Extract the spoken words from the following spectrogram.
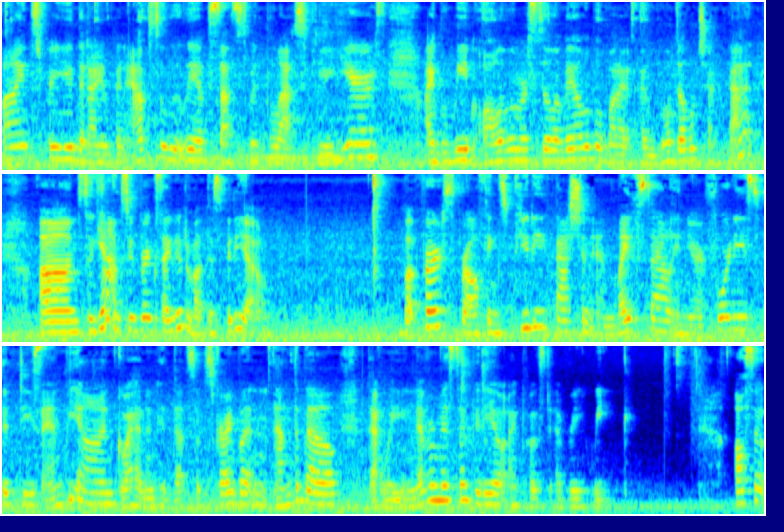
finds for you that I have been absolutely obsessed with the last few years. I believe all of them are still available, but I, I will double check that. Um, so yeah, I'm super excited about this video. But first, for all things beauty, fashion, and lifestyle in your 40s, 50s, and beyond, go ahead and hit that subscribe button and the bell. That way you never miss a video I post every week. Also,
